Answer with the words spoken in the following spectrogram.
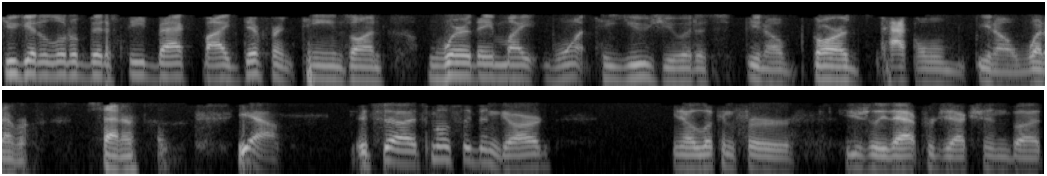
do you get a little bit of feedback by different teams on where they might want to use you at a you know guard, tackle, you know whatever center? Yeah, it's uh, it's mostly been guard. You know, looking for usually that projection, but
